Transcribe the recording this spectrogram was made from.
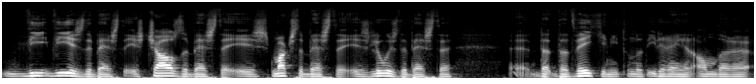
wie, wie is de beste? Is Charles de beste? Is Max de beste? Is Lewis de beste? Eh, dat, dat weet je niet, omdat iedereen in andere,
